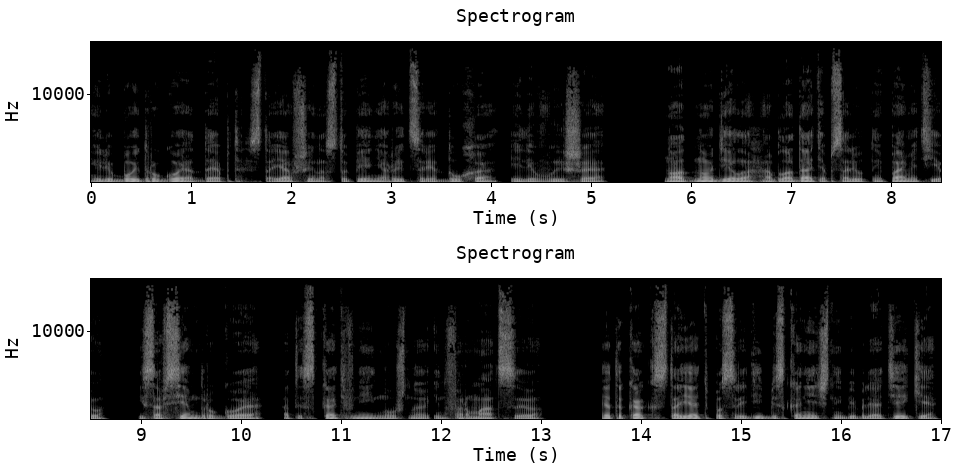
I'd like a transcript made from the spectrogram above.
и любой другой адепт, стоявший на ступени рыцаря духа или выше. Но одно дело — обладать абсолютной памятью, и совсем другое — отыскать в ней нужную информацию. Это как стоять посреди бесконечной библиотеки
